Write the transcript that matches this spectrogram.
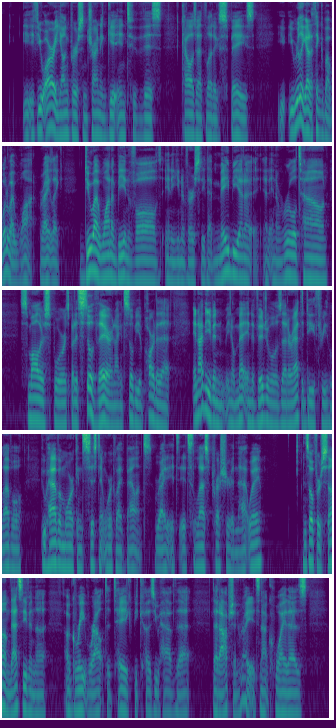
if you are a young person trying to get into this college athletics space, you, you really got to think about what do I want, right? Like, do I want to be involved in a university that may be at a in a rural town, smaller sports, but it's still there and I can still be a part of that. And I've even you know met individuals that are at the D three level who have a more consistent work life balance. Right, it's it's less pressure in that way. And so for some, that's even a a great route to take because you have that that option. Right, it's not quite as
